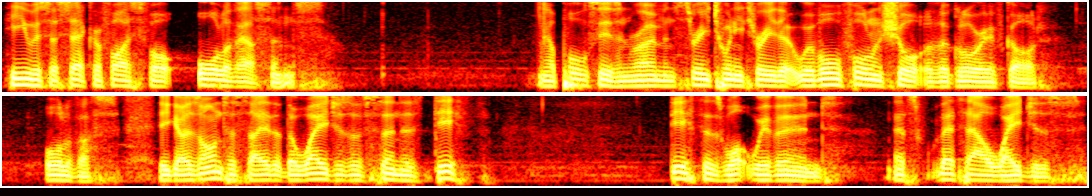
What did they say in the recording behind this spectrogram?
He was a sacrifice for all of our sins. Now Paul says in Romans 3:23 that we've all fallen short of the glory of God, all of us. He goes on to say that the wages of sin is death. Death is what we've earned. That's that's our wages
